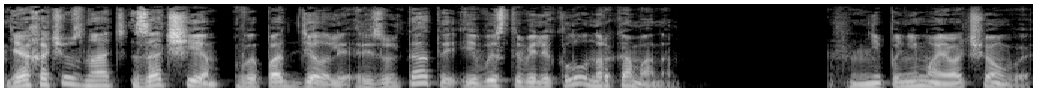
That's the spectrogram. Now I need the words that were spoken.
Я хочу знать, зачем вы подделали результаты и выставили Клу наркоманом. Не понимаю, о чем вы.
